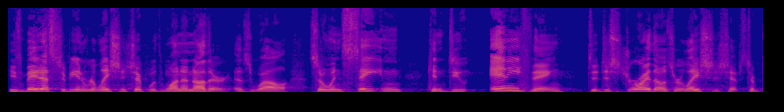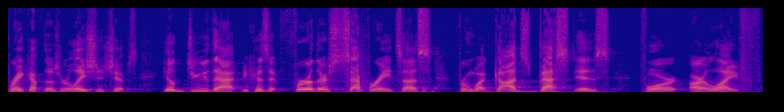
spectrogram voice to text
He's made us to be in relationship with one another as well. So when Satan can do anything to destroy those relationships, to break up those relationships, he'll do that because it further separates us from what God's best is for our life.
